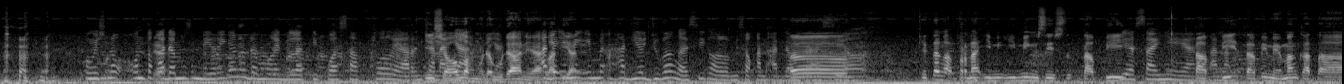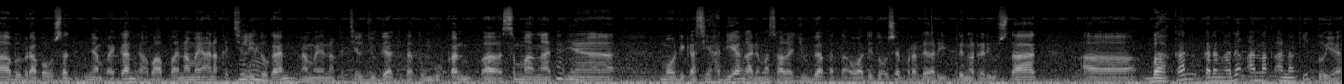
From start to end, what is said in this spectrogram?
Bang Wisnu untuk Ya. Adam sendiri kan udah mulai dilatih puasa full ya rencananya. Insya Allah mudah-mudahan ya, Ada latihan. iming-iming hadiah juga nggak sih kalau misalkan Adam Eh, berhasil? kita nggak pernah iming-iming sih, tapi Biasanya ya. tapi anak-anak. tapi memang kata beberapa ustadz menyampaikan nggak apa-apa. Namanya anak kecil itu kan, namanya anak kecil juga kita tumbuhkan eh, semangatnya. Mau dikasih hadiah nggak ada masalah juga kata waktu itu saya pernah dari dengar dari ustadz. Eh, bahkan kadang-kadang anak-anak itu ya,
